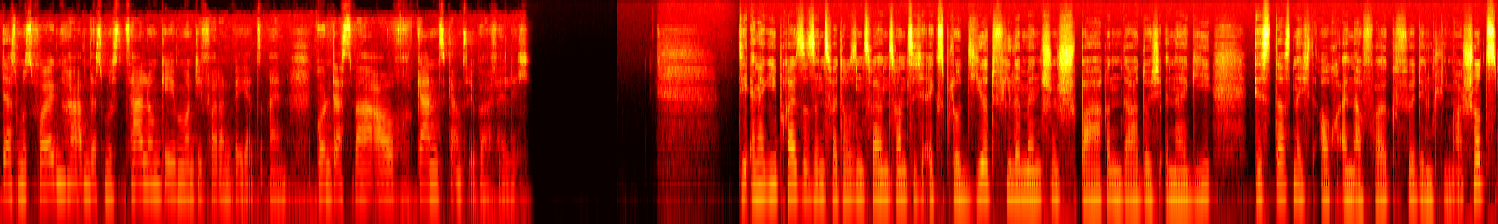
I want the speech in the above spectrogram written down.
Das muss Folgen haben, das muss Zahlungen geben und die fordern wir jetzt ein. Und das war auch ganz, ganz überfällig. Die Energiepreise sind 2022 explodiert. Viele Menschen sparen dadurch Energie. Ist das nicht auch ein Erfolg für den Klimaschutz?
